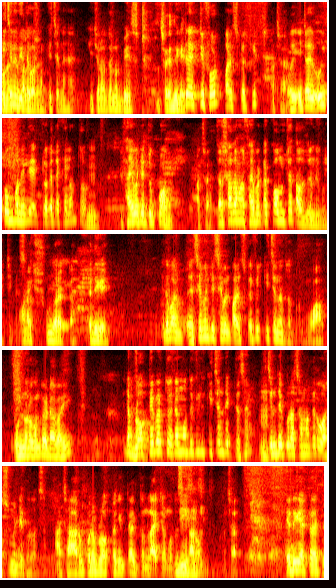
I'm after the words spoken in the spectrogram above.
কিচেনে দিতে পারেন কিচেনে হ্যাঁ। কিচেনের জন্য বেস্ট আচ্ছা এদিকে? এটা eighty four per square feet আচ্ছা। ওই এটা ওই কোম্পানিতে একটু আগে দেখালাম তো। ফাইবারটা একটু কম। আচ্ছা। যারা সাধারণত ফাইবারটা কম চায় তাদের জন্য এগুলো ঠিক আছে। অনেক সুন্দর একটা। এদিকে? এটা আবার seventy seven per square feet কিচেনের জন্য। ওয়াও অন্যরকম তো এটা ভাই। এটা ব্লক টাইপের তো এটার মধ্যে কিন্তু কিচেন দেখতেছেন। কিচেন ডেকোর আছে আমাদের ওয়াশরুমের ডেকোর আছে। আচ্ছা আর উপরে ব্লকটা কিন্তু একদম লাইটের মধ্যে দারুণ। আচ্ছা এদিকে একটা দেখতে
